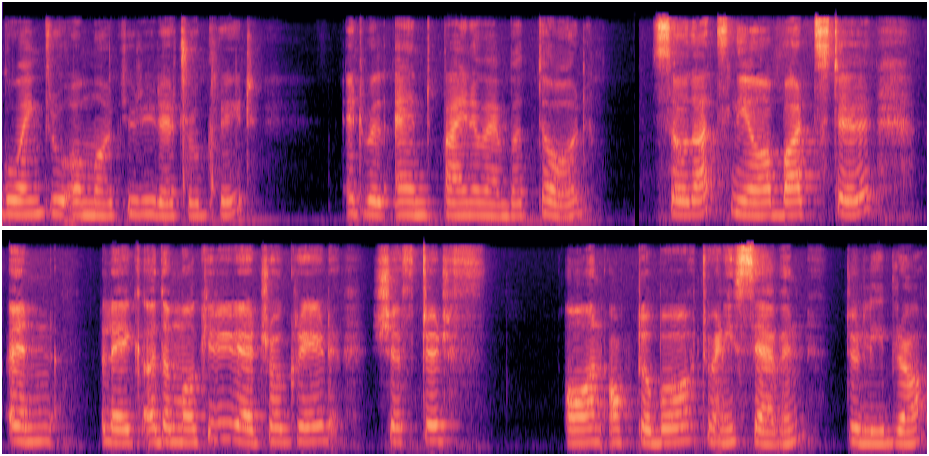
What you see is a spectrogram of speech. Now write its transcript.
going through a Mercury retrograde. It will end by November 3rd. So that's near, but still, in like uh, the Mercury retrograde shifted f- on October 27 to Libra,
